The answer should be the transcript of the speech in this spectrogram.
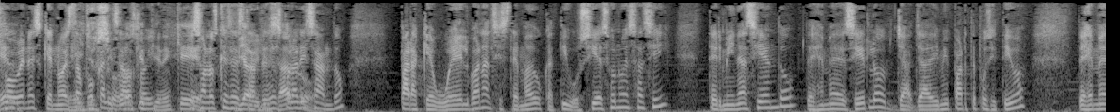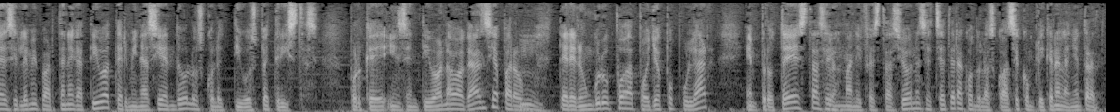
Daniel. jóvenes que no están focalizados que hoy, que que son los que se están desescolarizando para que vuelvan al sistema educativo. Si eso no es así, termina siendo, déjeme decirlo, ya, ya di mi parte positiva, déjeme decirle mi parte negativa, termina siendo los colectivos petristas, porque incentivan la vagancia para un- tener un grupo de apoyo popular en protestas, en manifestaciones, etcétera, cuando las cosas se complican el año entrante.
